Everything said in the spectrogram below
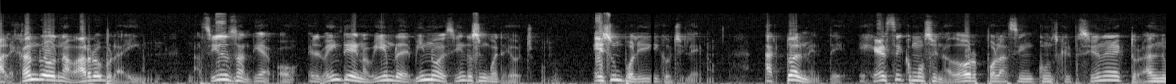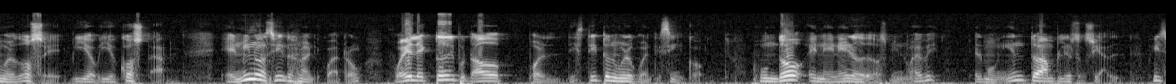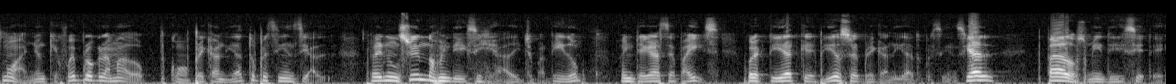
Alejandro Navarro Braín, nacido en Santiago el 20 de noviembre de 1958, es un político chileno. Actualmente ejerce como senador por la circunscripción electoral número 12, Bio Bio Costa. En 1994 fue electo diputado por el distrito número 45. Fundó en enero de 2009 el Movimiento Amplio Social, mismo año en que fue proclamado como precandidato presidencial, renunció en 2016 a dicho partido para integrarse al país, por actividad que debió ser precandidato presidencial para 2017.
